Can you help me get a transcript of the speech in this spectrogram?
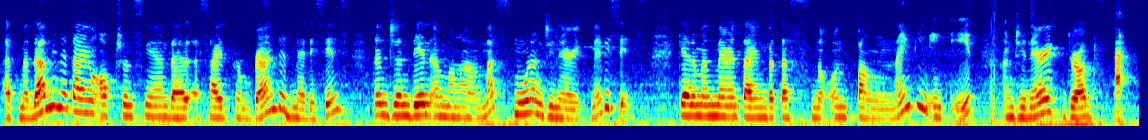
At madami na tayong options ngayon dahil aside from branded medicines, nandyan din ang mga mas murang generic medicines. Kaya naman meron tayong batas noon pang 1988, ang Generic Drugs Act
